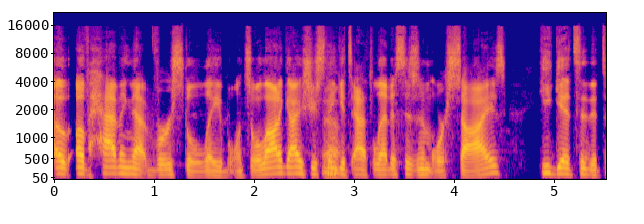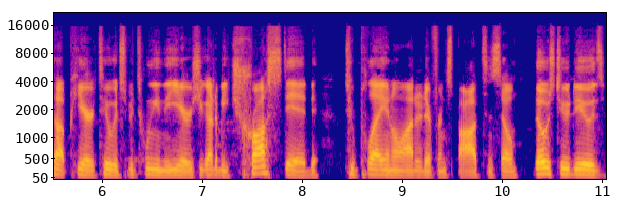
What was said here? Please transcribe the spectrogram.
of, of having that versatile label. And so a lot of guys just yeah. think it's athleticism or size. He gets it. It's up here too. It's between the years. You got to be trusted to play in a lot of different spots. And so those two dudes,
